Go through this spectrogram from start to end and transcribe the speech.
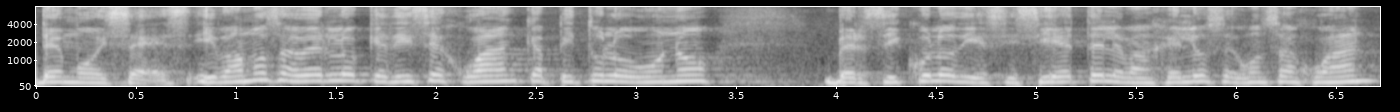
de Moisés. Y vamos a ver lo que dice Juan capítulo 1, versículo 17, el Evangelio según San Juan,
